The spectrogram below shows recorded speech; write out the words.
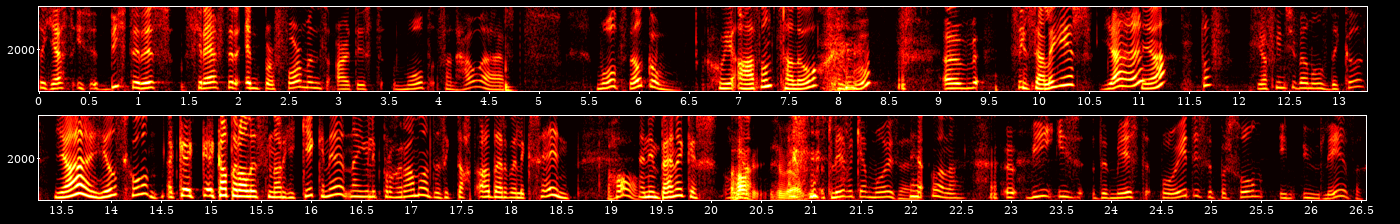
Eerste gast is dichteres, schrijfster en performance artist Maud van Houwaert. Maud, welkom. Goedenavond, hallo. Hallo. Ehm, zeg- Gezellig hier. ja, hè? Ja? tof. Ja, vind je van ons decor? Ja, heel schoon. Ik, ik, ik had er al eens naar gekeken, hè, naar jullie programma, dus ik dacht, ah, daar wil ik zijn. Oh, En nu ben ik er. oh Ja. Het leven kan mooi zijn. Ja, voilà. Eh, wie is de meest poëtische persoon in uw leven?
